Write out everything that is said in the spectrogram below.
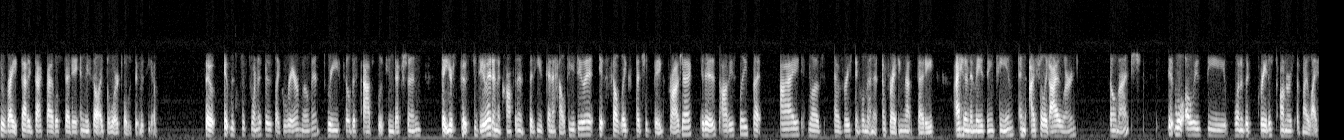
to write that exact Bible study, and we felt like the Lord told us it was you. So it was just one of those like rare moments where you feel this absolute conviction that you're supposed to do it and a confidence that He's going to help you do it. It felt like such a big project. It is, obviously, but I loved every single minute of writing that study. I had an amazing team, and I feel like I learned so much. It will always be one of the greatest honors of my life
